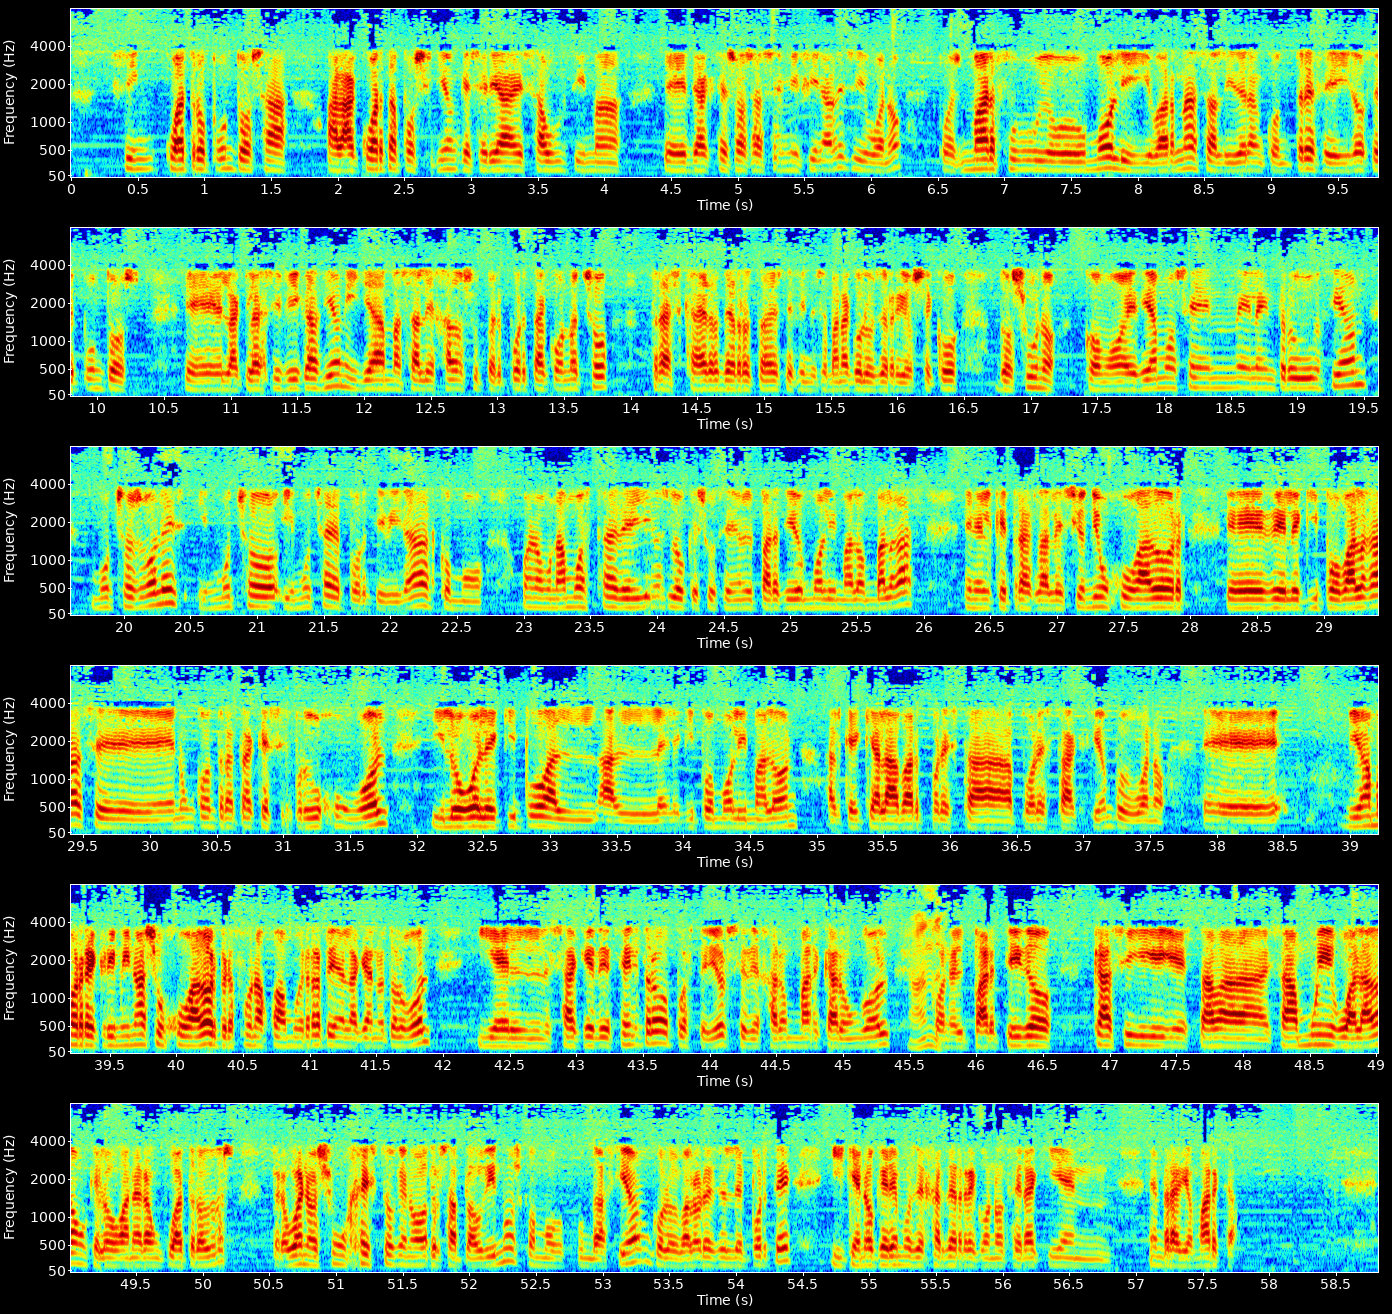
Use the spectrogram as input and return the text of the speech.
cuatro puntos a, a la cuarta posición, que sería esa última eh, de acceso a esas semifinales. Y bueno, pues Marfu, Moli y Barnasa lideran con 13 y 12 puntos eh, la clasificación y ya más alejado Superpuerta con 8 tras caer derrotada este fin de semana con los de Río Seco 2-1. Como decíamos en, la introducción, muchos goles y mucho y mucha deportividad, como bueno, una muestra de ello es lo que sucedió en el partido Moli Malón Valgas, en el que tras la lesión de un jugador eh, del equipo Valgas eh, en un contraataque se produjo un gol y luego el equipo al, al el equipo Moli Malón al que hay que alabar por esta por esta acción, pues bueno, eh, digamos, recriminó a su jugador, pero fue una jugada muy rápida en la que anotó el gol y el saque de centro posterior se dejaron marcar un gol con el partido casi estaba, estaba muy igualado, aunque luego ganaron 4-2, pero bueno, es un gesto que nosotros aplaudimos como fundación, con los valores del deporte y que no queremos dejar de reconocer aquí en, en Radio Marca.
